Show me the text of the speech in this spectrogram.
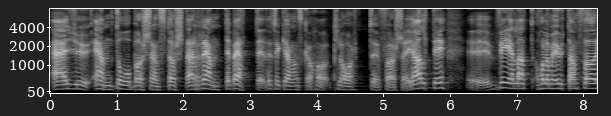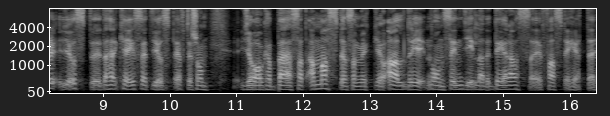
är ju ändå börsens största räntebett. Det tycker jag man ska ha klart eh, för sig. Jag har alltid eh, velat hålla mig utanför just det här caset just eftersom jag har bäsat Amasten så mycket och aldrig någonsin gillade deras fastigheter.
